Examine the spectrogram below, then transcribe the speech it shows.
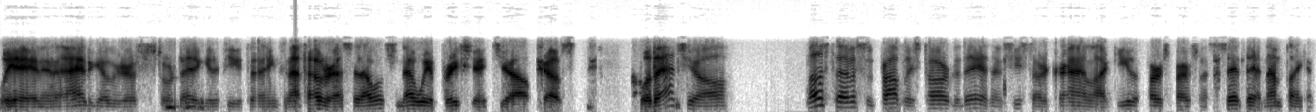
we had, and I had to go to the grocery store today to get a few things. And I told her, I said, I want you to know we appreciate y'all because without y'all, most of us would probably starve to death. And she started crying like you, the first person that said that. And I'm thinking,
